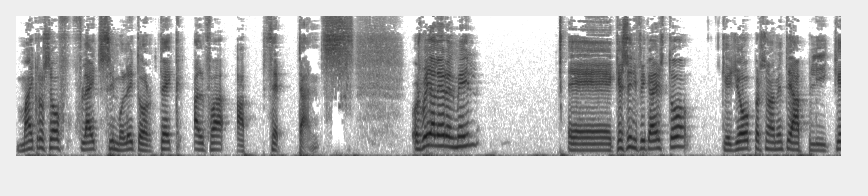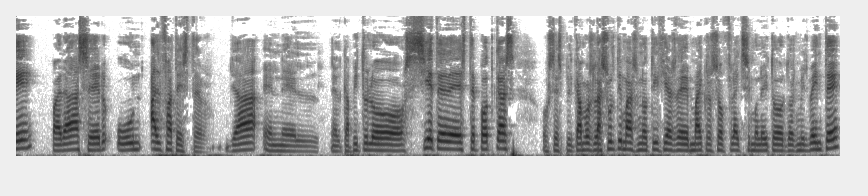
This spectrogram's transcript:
Microsoft Flight Simulator Tech Alpha Acceptance. Os voy a leer el mail. Eh, ¿Qué significa esto? Que yo personalmente apliqué para ser un alpha tester. Ya en el, en el capítulo 7 de este podcast os explicamos las últimas noticias de Microsoft Flight Simulator 2020,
